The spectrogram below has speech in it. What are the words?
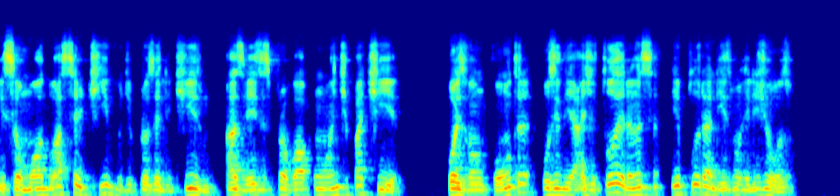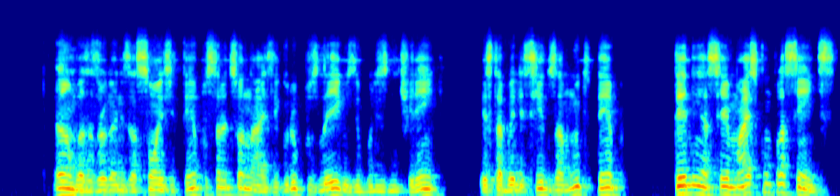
e seu modo assertivo de proselitismo às vezes provocam antipatia, pois vão contra os ideais de tolerância e pluralismo religioso. Ambas as organizações de templos tradicionais e grupos leigos de budismo Nichiren, estabelecidos há muito tempo, tendem a ser mais complacentes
